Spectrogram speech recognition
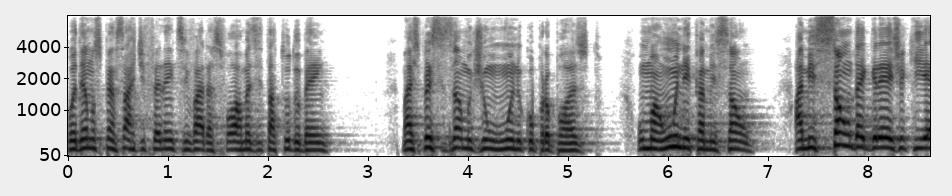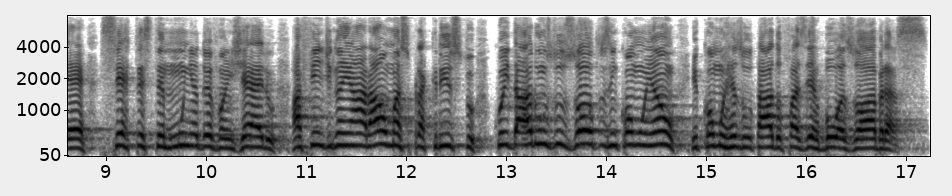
Podemos pensar diferentes em várias formas e está tudo bem, mas precisamos de um único propósito, uma única missão. A missão da igreja que é ser testemunha do Evangelho, a fim de ganhar almas para Cristo, cuidar uns dos outros em comunhão e, como resultado, fazer boas obras.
